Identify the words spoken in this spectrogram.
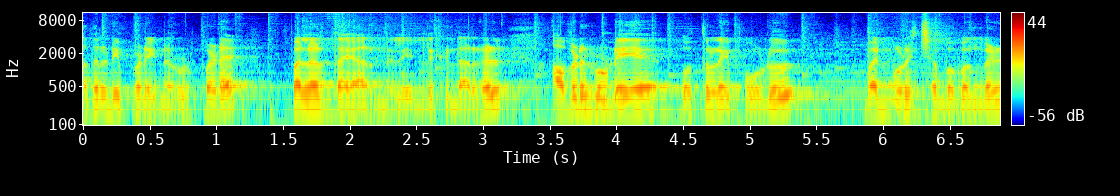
அதிரடிப்படையினர் உட்பட பலர் தயார் நிலையில் இருக்கின்றார்கள். அவர்களுடைய ஒத்துழைப்போடு வன்முறை சம்பவங்கள்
